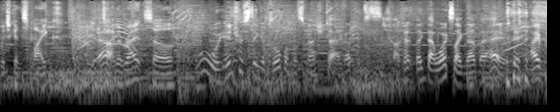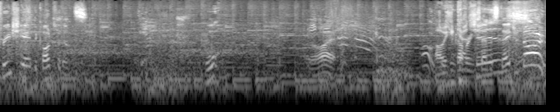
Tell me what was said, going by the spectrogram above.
which can spike if Yeah. time it right. So Ooh, interesting absorb on the smash attack. I don't, I don't think that works like that, but hey, I appreciate the confidence. Ooh. Alright. Oh, he can covering catch center it. stage. No!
